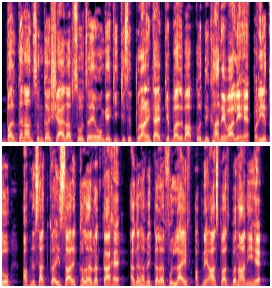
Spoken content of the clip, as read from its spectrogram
बल्ब का नाम सुनकर शायद आप सोच रहे होंगे कि किसी पुराने टाइप के बल्ब आपको दिखाने वाले हैं। पर ये तो अपने साथ कई सारे कलर रखता है। अगर हमें कलरफुल लाइफ अपने आसपास बनानी है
